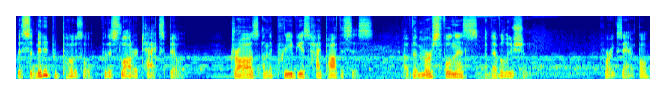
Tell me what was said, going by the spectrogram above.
The submitted proposal for the slaughter tax bill draws on the previous hypothesis of the mercifulness of evolution. For example,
